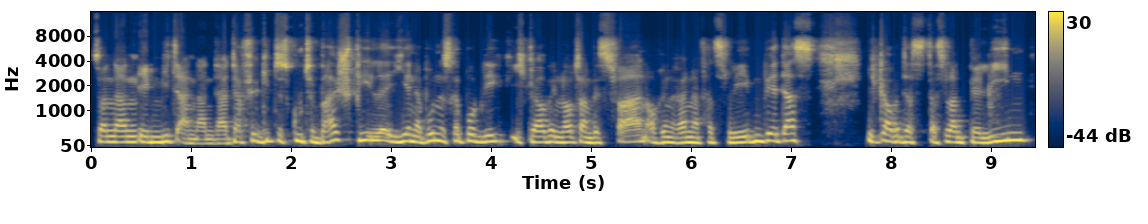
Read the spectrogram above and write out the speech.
sondern eben miteinander. Dafür gibt es gute Beispiele hier in der Bundesrepublik. Ich glaube, in Nordrhein-Westfalen, auch in Rheinland-Pfalz leben wir das. Ich glaube, dass das Land Berlin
